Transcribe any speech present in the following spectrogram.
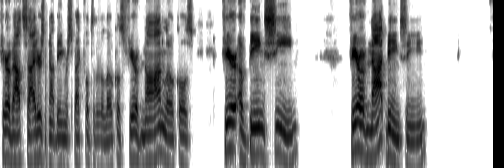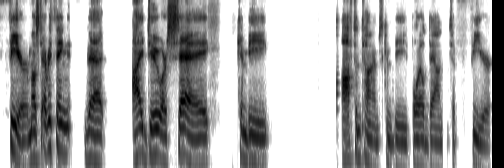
fear of outsiders not being respectful to the locals, fear of non locals, fear of being seen, fear of not being seen, fear. Most everything that I do or say can be oftentimes can be boiled down to fear.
